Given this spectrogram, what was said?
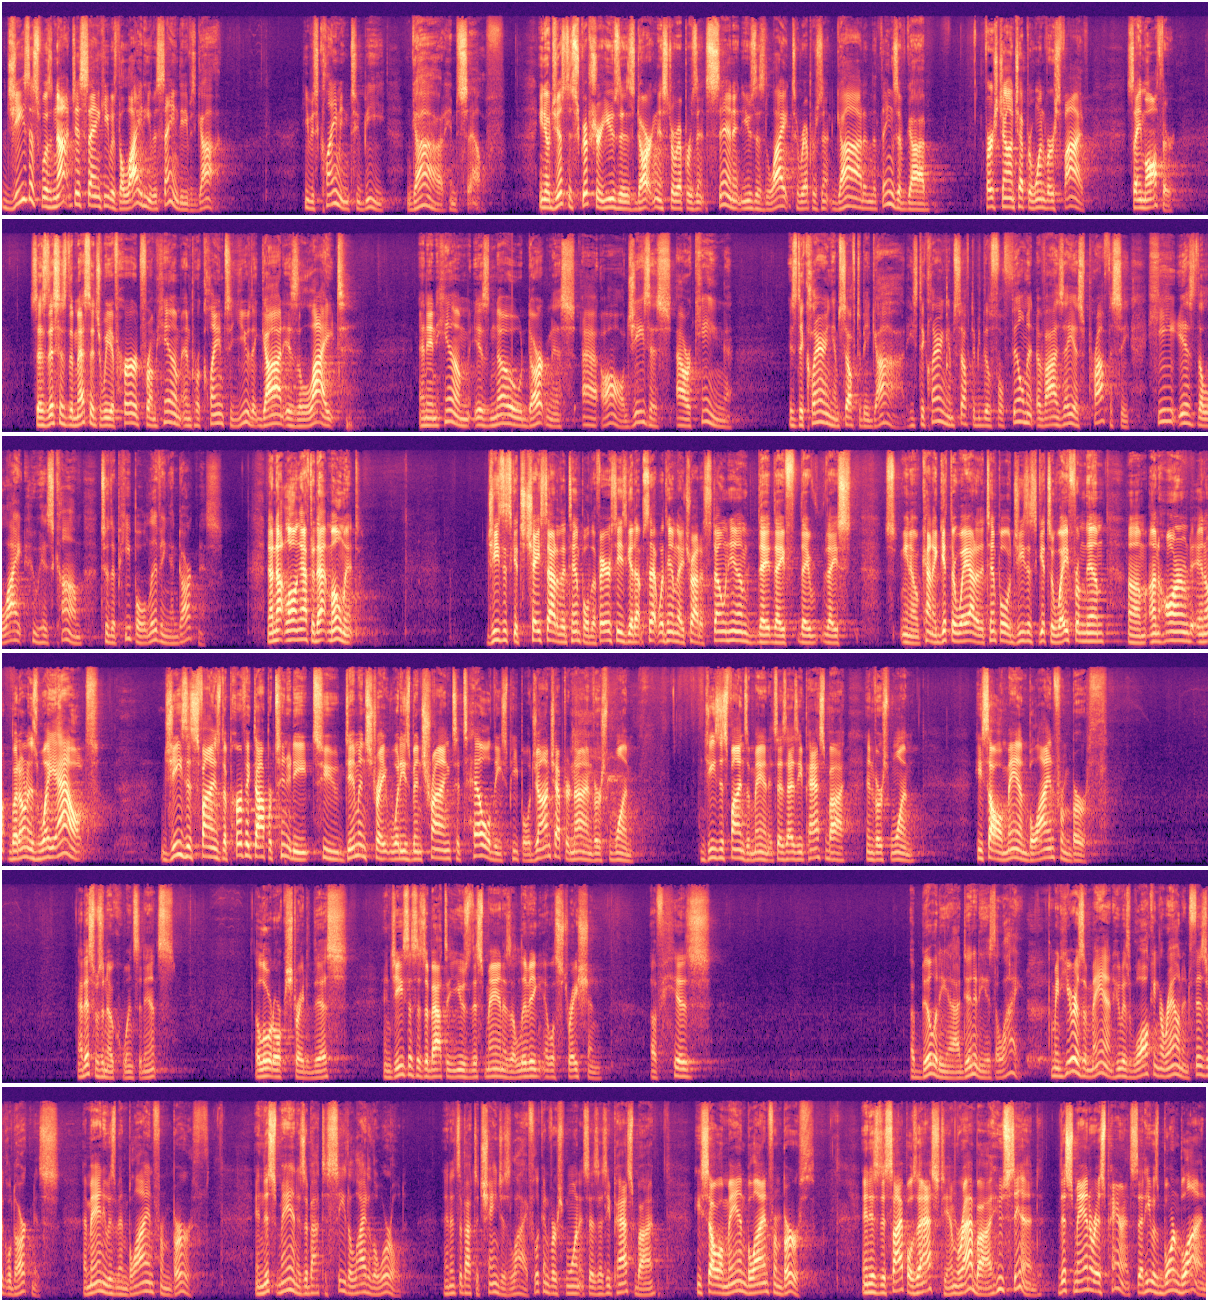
Jesus was not just saying he was the light, he was saying that he was God. He was claiming to be God himself. You know, just as Scripture uses darkness to represent sin, it uses light to represent God and the things of God. 1 John chapter 1, verse 5, same author says, This is the message we have heard from him and proclaimed to you that God is light and in him is no darkness at all. Jesus, our King, is declaring himself to be God. He's declaring himself to be the fulfillment of Isaiah's prophecy. He is the light who has come to the people living in darkness. Now, not long after that moment, Jesus gets chased out of the temple. The Pharisees get upset with him. They try to stone him. They, they, they, they you know, kind of get their way out of the temple. Jesus gets away from them um, unharmed. And, but on his way out, Jesus finds the perfect opportunity to demonstrate what he's been trying to tell these people. John chapter 9, verse 1. Jesus finds a man. It says, as he passed by in verse 1, he saw a man blind from birth. Now, this was no coincidence. The Lord orchestrated this. And Jesus is about to use this man as a living illustration of his ability and identity as the light. I mean, here is a man who is walking around in physical darkness, a man who has been blind from birth. And this man is about to see the light of the world, and it's about to change his life. Look in verse 1, it says, As he passed by, he saw a man blind from birth. And his disciples asked him, Rabbi, who sinned, this man or his parents, that he was born blind?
